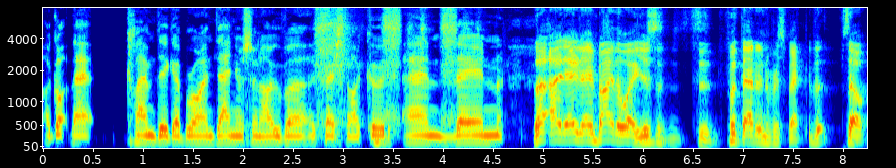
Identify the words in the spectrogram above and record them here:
I got that clam digger Bryan Danielson over as best I could. And then And, by the way, just to put that into perspective, so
